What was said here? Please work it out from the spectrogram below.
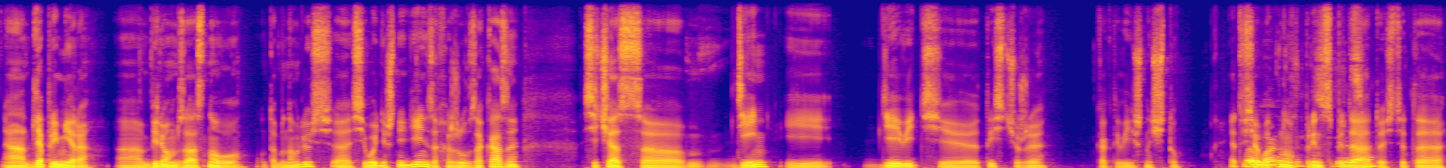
Для примера. берем за основу, вот обновлюсь, сегодняшний день, захожу в заказы. Сейчас день и 9 э, тысяч уже, как ты видишь, на счету. Это все вот, ну, в принципе, да, то есть это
